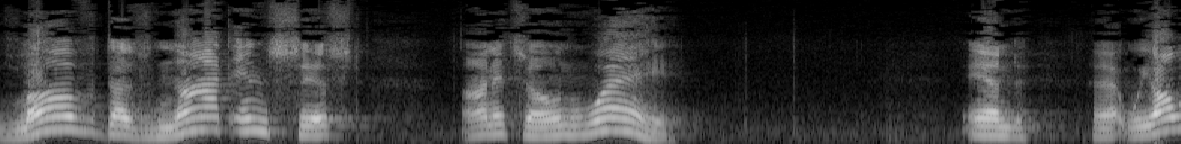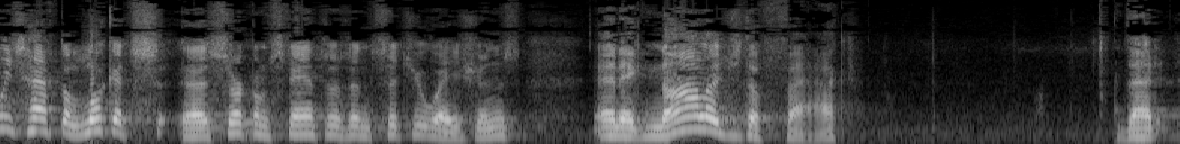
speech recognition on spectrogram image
Love does not insist on its own way. And uh, we always have to look at uh, circumstances and situations and acknowledge the fact that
